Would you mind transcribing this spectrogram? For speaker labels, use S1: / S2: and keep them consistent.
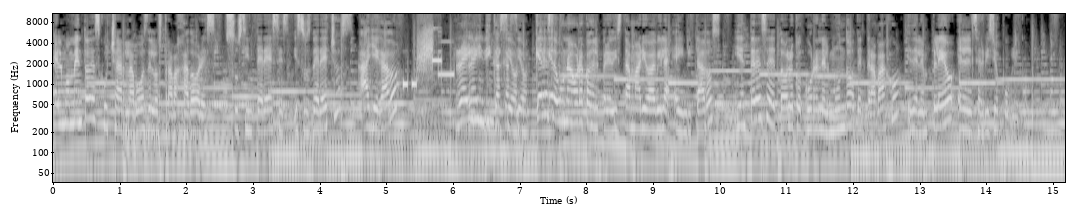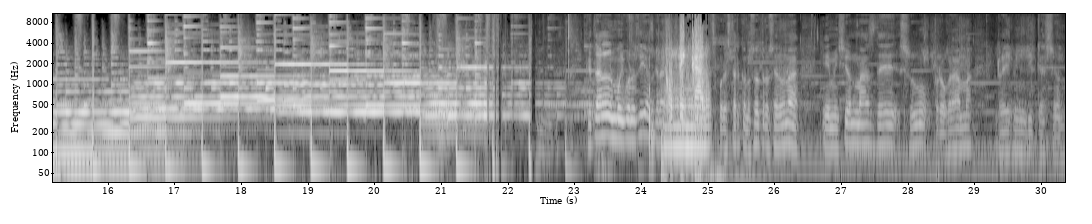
S1: El momento de escuchar la voz de los trabajadores, sus intereses y sus derechos ha llegado. Reivindicación. Quédese una hora con el periodista Mario Ávila e invitados y entérese de todo lo que ocurre en el mundo del trabajo y del empleo en el servicio público.
S2: ¿Qué tal? Muy buenos días. Gracias por estar con nosotros en una emisión más de su programa Reivindicación.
